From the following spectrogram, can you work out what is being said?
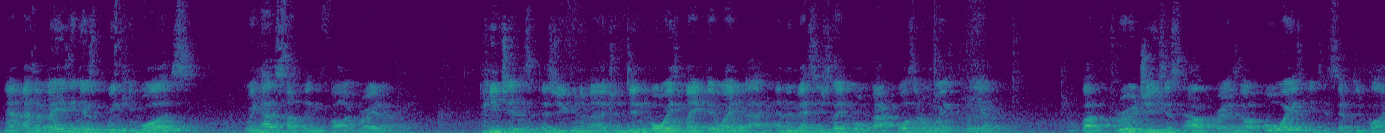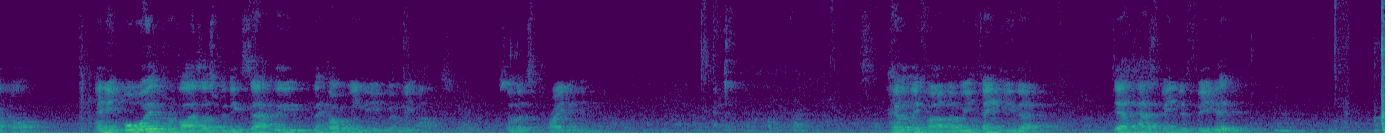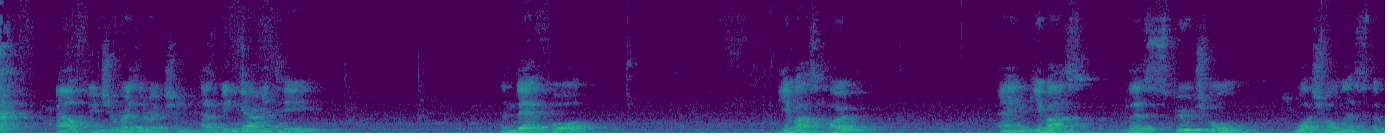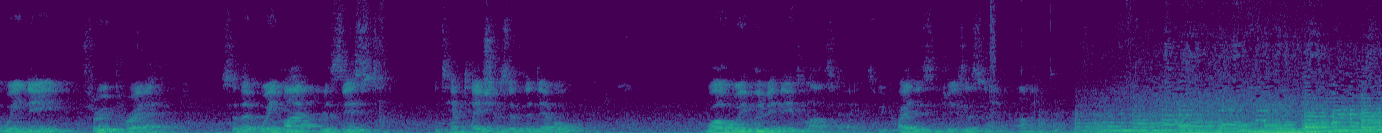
Now, as amazing as Winkie was, we have something far greater. Pigeons, as you can imagine, didn't always make their way back, and the message they brought back wasn't always clear. But through Jesus, our prayers are always intercepted by God. And He always provides us with exactly the help we need when we ask. So let's pray to Him. Heavenly Father, we thank you that death has been defeated, our future resurrection has been guaranteed, and therefore, give us hope and give us the spiritual watchfulness that we need through prayer so that we might resist the temptations of the devil while we live in these last days. We pray this in Jesus' name. Amen.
